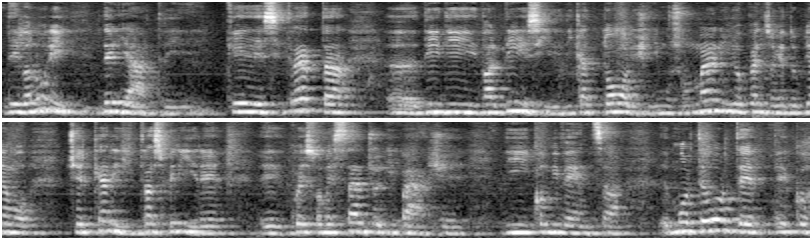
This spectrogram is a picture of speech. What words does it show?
dei valori degli altri, che si tratta eh, di, di valdesi, di cattolici, di musulmani, io penso che dobbiamo cercare di trasferire eh, questo messaggio di pace, di convivenza. Eh, molte volte ecco,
